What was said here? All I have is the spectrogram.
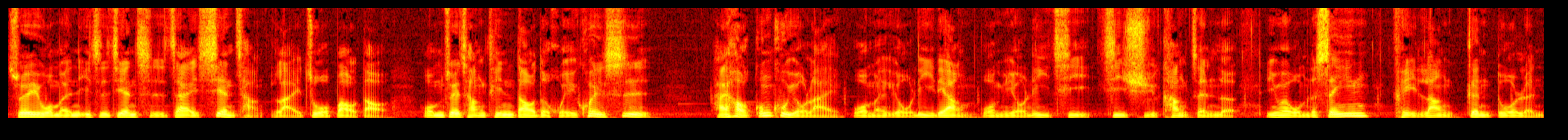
所以我们一直坚持在现场来做报道。我们最常听到的回馈是：还好公库有来，我们有力量，我们有力气继续抗争了。因为我们的声音可以让更多人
